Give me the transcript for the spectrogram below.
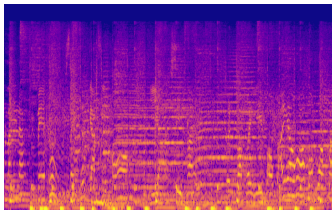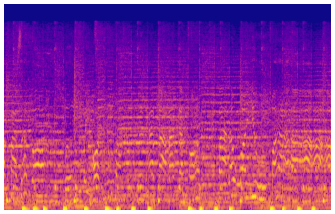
ำลังนักแม่พ่อใส่เครื่องอยากสิห้องอยากสิให้เพิ่นบอกไปบอไปเอาหอบอกว่าฟังมาสะก่อนเบิ่งไปฮอดทุกป่าเบิ่งอาป่ามากับฮอดป่าแล้วก็อยู่ป่า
